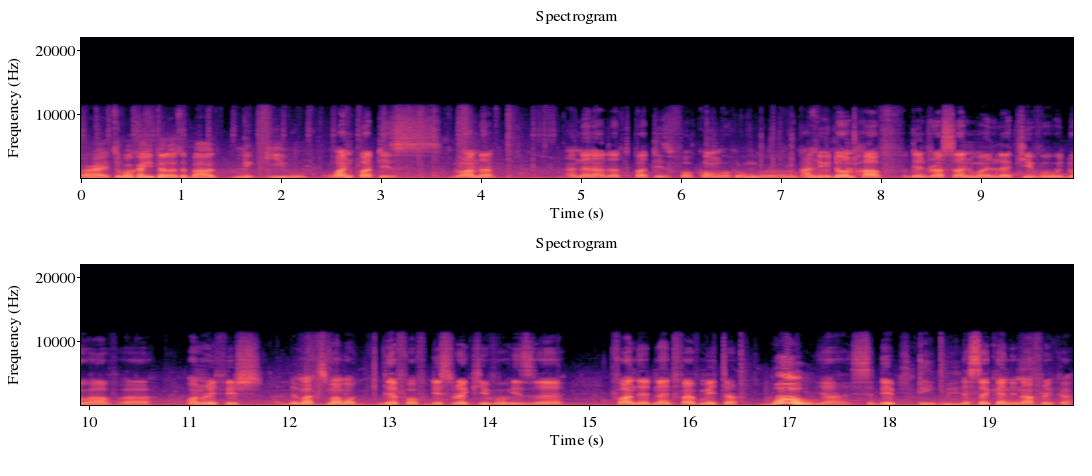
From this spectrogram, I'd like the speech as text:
All right, so what can you tell us about Lake Kivu? One part is Rwanda, and then another part is for Congo. Congo, okay. And we don't have dangerous animal in Lake Kivu. We do have uh, ornery fish. The maximum of depth of this Lake Kivu is uh, 495 meter. Whoa! Yeah, it's deep. Deep, man. The second in Africa.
